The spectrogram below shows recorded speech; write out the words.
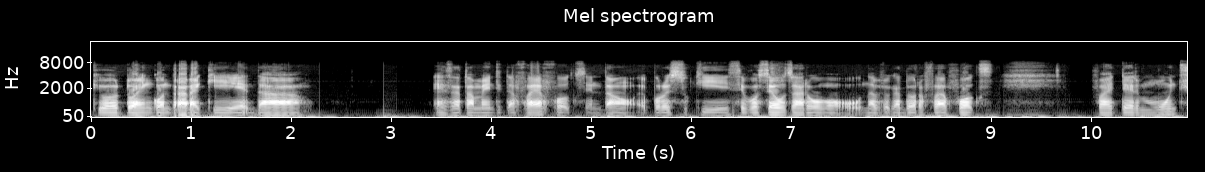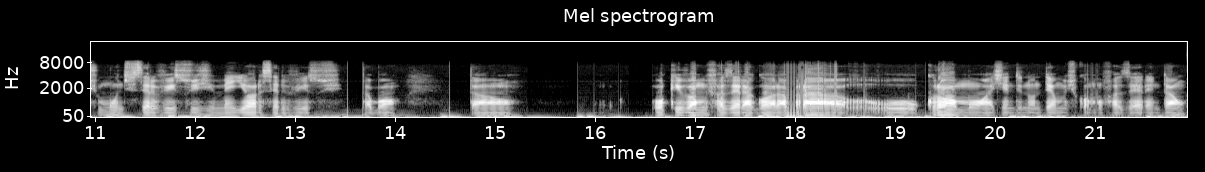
que eu estou a encontrar aqui é da exatamente da Firefox. Então é por isso que se você usar o, o navegador Firefox vai ter muitos, muitos serviços e melhores serviços, tá bom? Então o que vamos fazer agora para o Chrome a gente não temos como fazer, então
